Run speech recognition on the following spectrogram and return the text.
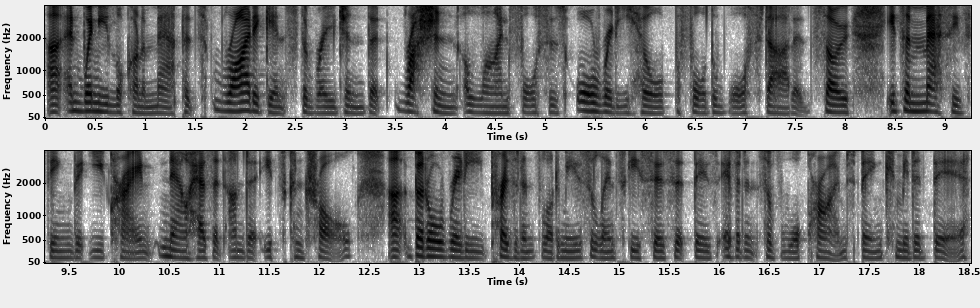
Uh, and when you look on a map, it's right against the region that Russian aligned forces already held before the war started. So it's a massive thing that Ukraine now has it under its control. Uh, but already President Vladimir Zelensky says that there's evidence of war crimes being committed there.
